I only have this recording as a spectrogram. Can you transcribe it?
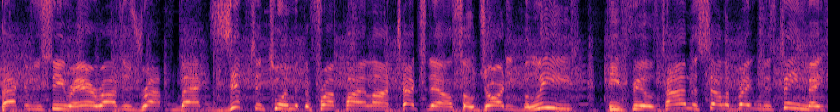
Packers receiver Aaron Rodgers drops back, zips it to him at the front pylon touchdown. So Jordy believes he feels time to celebrate with his teammates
